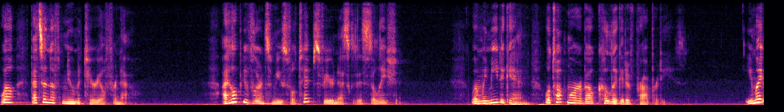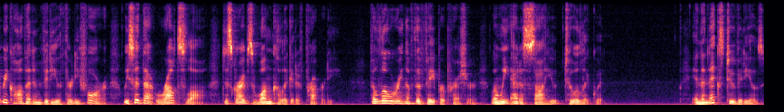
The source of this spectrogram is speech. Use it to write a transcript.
Well, that's enough new material for now. I hope you've learned some useful tips for your next distillation. When we meet again, we'll talk more about colligative properties. You might recall that in video 34, we said that Raoult's law describes one colligative property, the lowering of the vapor pressure when we add a solute to a liquid. In the next two videos,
